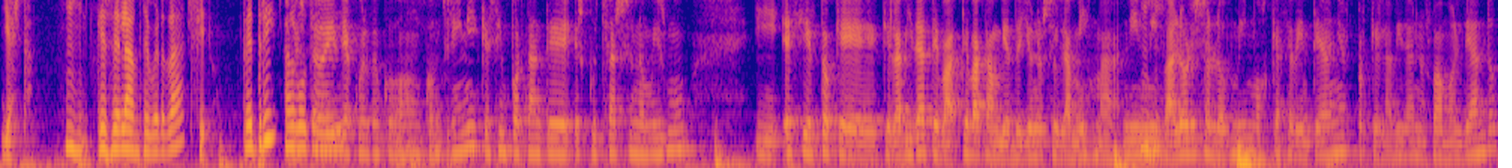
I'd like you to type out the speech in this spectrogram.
Ya está. Que se lance, ¿verdad? Sí. Petri, ¿algo Yo estoy de acuerdo con, con Trini, que es importante escucharse uno mismo y es cierto que, que, la vida te va, te va cambiando. Yo no soy la misma, ni mis valores son los mismos que hace 20 años, porque la vida nos va moldeando.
